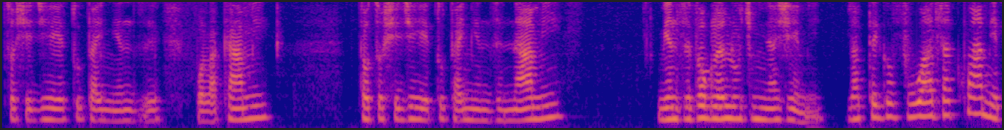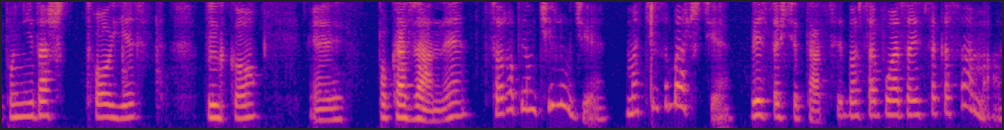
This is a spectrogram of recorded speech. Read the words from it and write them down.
co się dzieje tutaj między Polakami, to, co się dzieje tutaj między nami, między w ogóle ludźmi na ziemi. Dlatego władza kłamie, ponieważ to jest tylko y, pokazane, co robią ci ludzie. Macie, zobaczcie, wy jesteście tacy, wasza władza jest taka sama.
